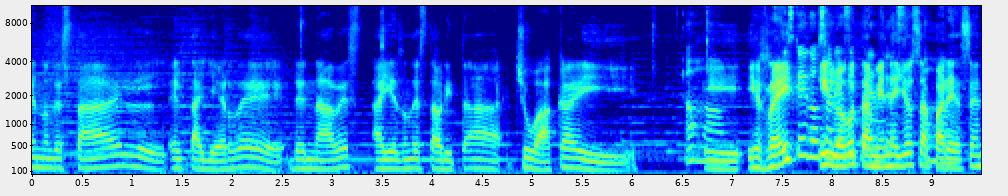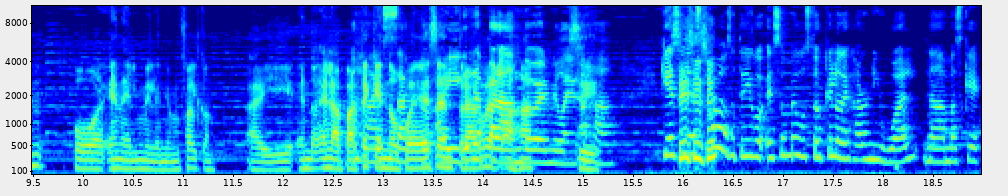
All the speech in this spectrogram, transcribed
en donde está el, el taller de, de naves, ahí es donde está ahorita Chewbacca y. y, y Rey. Es que y luego también ellos ajá. aparecen por en el Millennium Falcon. Ahí en, en la parte Ajá, que no puedes entrar. re- reparando ajá, el Millennium, sí. ajá. Que eso Sí, sí, sí. o sea, te digo, eso me gustó que lo dejaron igual, nada más que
